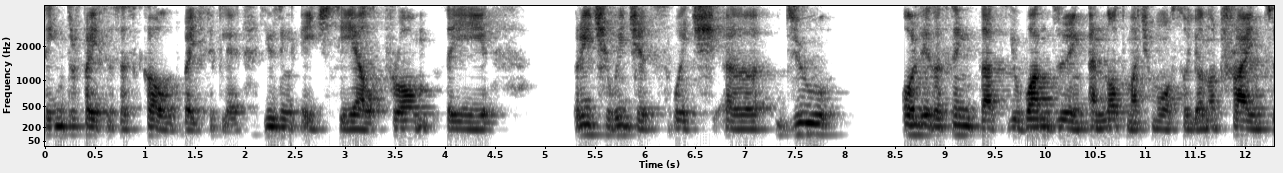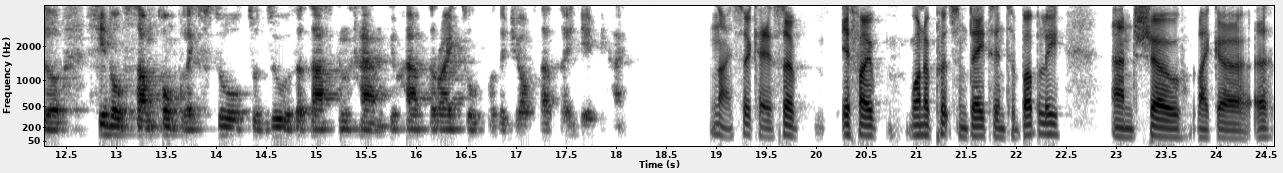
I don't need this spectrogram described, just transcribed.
the interfaces as code, basically using HCL from the rich widgets, which uh, do only the thing that you want doing and not much more. So you're not trying to fiddle some complex tool to do the task in hand. You have the right tool for the job. That's the idea behind. Nice. Okay. So if I want to put some data into Bubbly and show like a,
